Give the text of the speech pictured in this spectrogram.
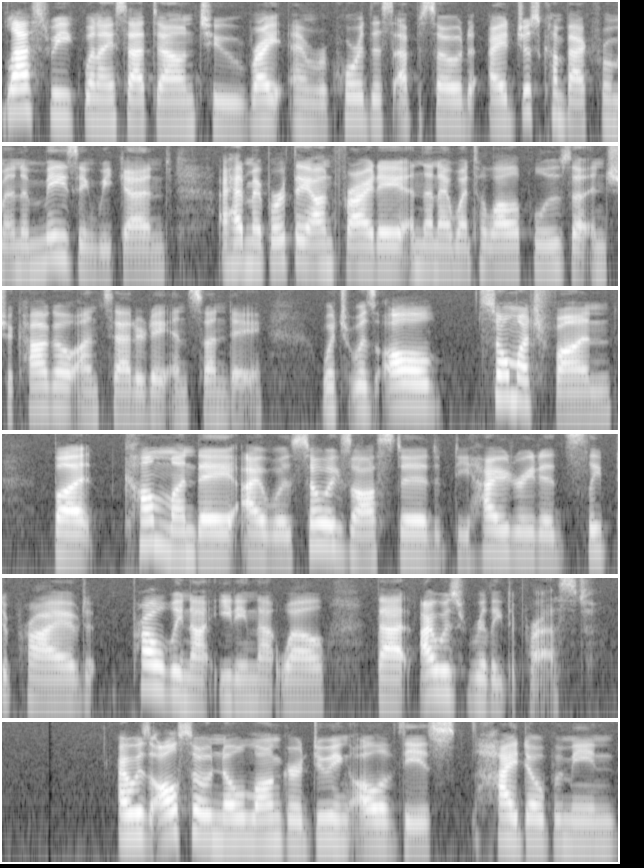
Last week, when I sat down to write and record this episode, I had just come back from an amazing weekend. I had my birthday on Friday, and then I went to Lollapalooza in Chicago on Saturday and Sunday, which was all so much fun. But come Monday, I was so exhausted, dehydrated, sleep deprived, probably not eating that well, that I was really depressed. I was also no longer doing all of these high dopamine,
